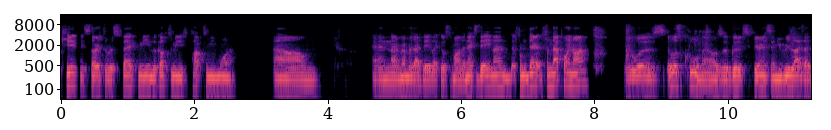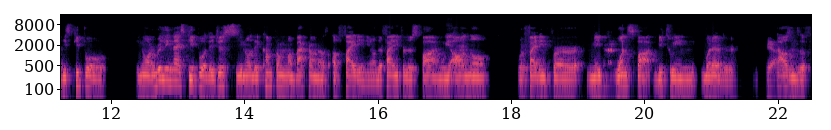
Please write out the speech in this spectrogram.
kids started to respect me, look up to me, talk to me more. Um, and I remember that day like it was tomorrow. The next day, man, from there, from that point on, it was it was cool, man. It was a good experience, and you realize that these people, you know, are really nice people. They just, you know, they come from a background of, of fighting. You know, they're fighting for their spot, and we all know we're fighting for maybe one spot between whatever Yeah. thousands of,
